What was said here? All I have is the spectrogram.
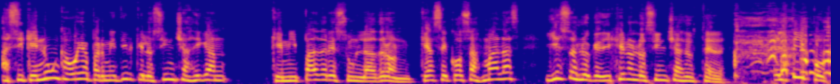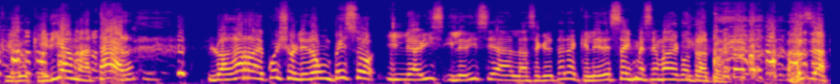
Así que nunca voy a permitir que los hinchas digan que mi padre es un ladrón, que hace cosas malas, y eso es lo que dijeron los hinchas de usted. El tipo que lo quería matar, lo agarra de cuello, le da un beso y le avisa, y le dice a la secretaria que le dé seis meses más de contrato. O sea,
